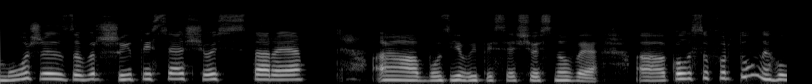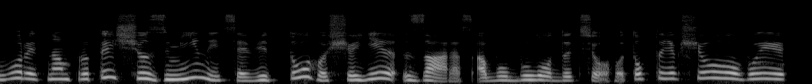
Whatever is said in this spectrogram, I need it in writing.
Може завершитися щось старе або з'явитися щось нове. Колесо фортуни говорить нам про те, що зміниться від того, що є зараз або було до цього. Тобто, якщо ви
